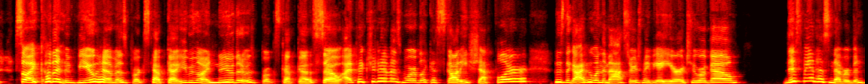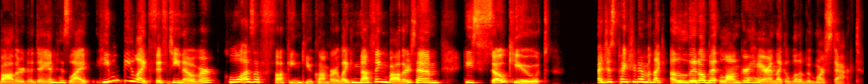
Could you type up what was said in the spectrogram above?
so, I couldn't view him as Brooks Koepka, even though I knew that it was Brooks Koepka. So, I pictured him as more of like a Scotty Scheffler, who's the guy who won the Masters maybe a year or two ago this man has never been bothered a day in his life. He will be like 15 over, cool as a fucking cucumber. Like nothing bothers him. He's so cute. I just pictured him with like a little bit longer hair and like a little bit more stacked.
